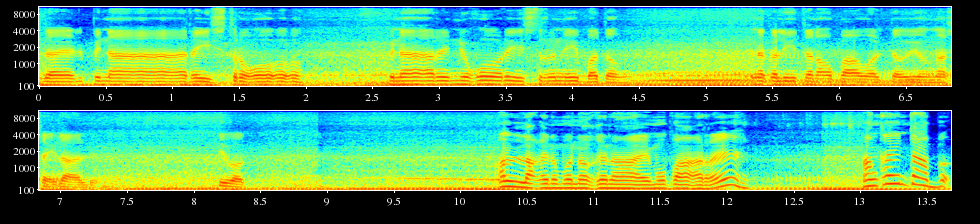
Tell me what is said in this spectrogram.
Dahil pina-rehistro ko, pina-renew ko rehistro ni Badong. Pinagalitan ako bawal daw yung nasa ilalim. Di wag. Ang laki naman ng kinahay mo pare. Ang kainta ba?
